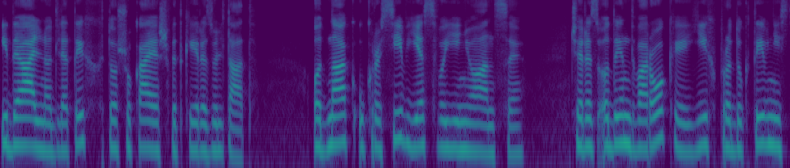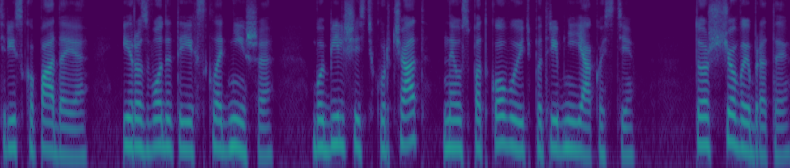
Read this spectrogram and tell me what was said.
Ідеально для тих, хто шукає швидкий результат. Однак у кросів є свої нюанси. Через 1-2 роки їх продуктивність різко падає, і розводити їх складніше, бо більшість курчат не успадковують потрібні якості. Тож що вибрати?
